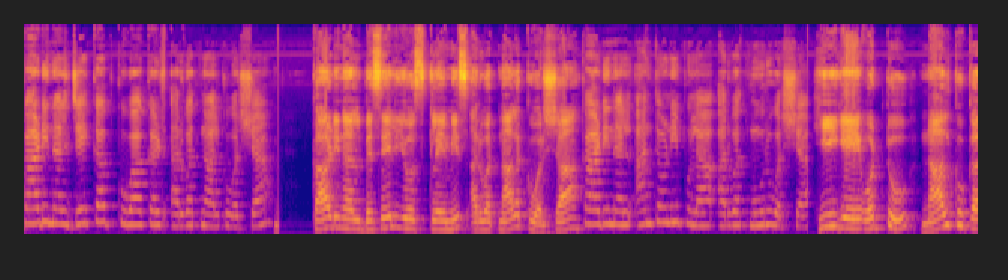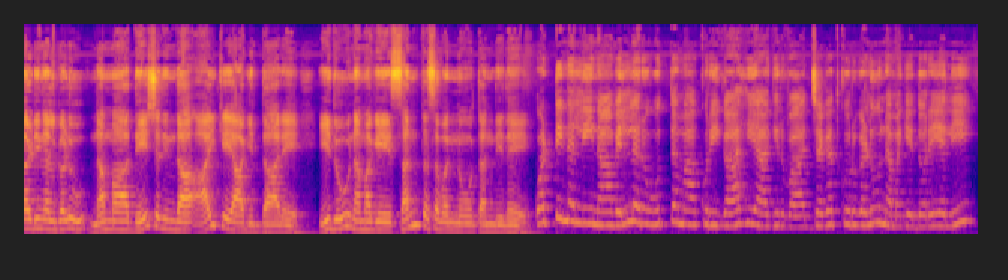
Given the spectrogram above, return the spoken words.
ಕಾರ್ಡಿನಲ್ ಜೇಕಬ್ ಕುವಾಕಡ್ ಅರವತ್ನಾಲ್ಕು ವರ್ಷ ಕಾರ್ಡಿನಲ್ ಬೆಸೇಲಿಯೋಸ್ ಕ್ಲೇಮಿಸ್ ಅರವತ್ನಾಲ್ಕು ವರ್ಷ. ಕಾರ್ಡಿನಲ್ ಆಂಟೋನಿ ಪುಲಾ ಅರವತ್ಮೂರು ವರ್ಷ. ಹೀಗೆ ಒಟ್ಟು ನಾಲ್ಕು ಕಾರ್ಡಿನಲ್ಗಳು ನಮ್ಮ ದೇಶದಿಂದ ಆಯ್ಕೆಯಾಗಿದ್ದಾರೆ. ಇದು ನಮಗೆ ಸಂತಸವನ್ನು ತಂದಿದೆ. ಒಟ್ಟಿನಲ್ಲಿ ನಾವೆಲ್ಲರೂ ಉತ್ತಮ ಕುರಿಗಾಹಿಯಾಗಿರುವ ಜಗದ್ಗುರುಗಳು ನಮಗೆ ದೊರೆಯಲಿ.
